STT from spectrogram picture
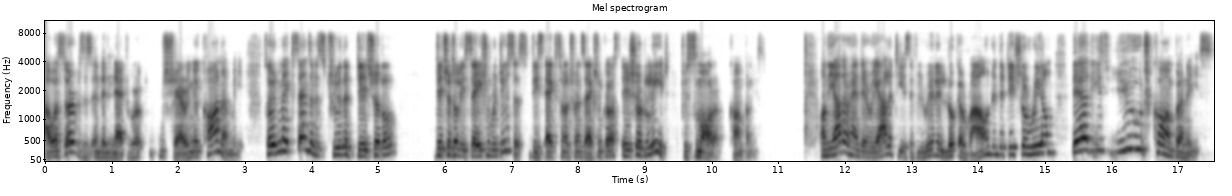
our services in the network sharing economy. So it makes sense and it's true that digital digitalization reduces these external transaction costs, it should lead to smaller companies. On the other hand, the reality is if we really look around in the digital realm, there are these huge companies.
